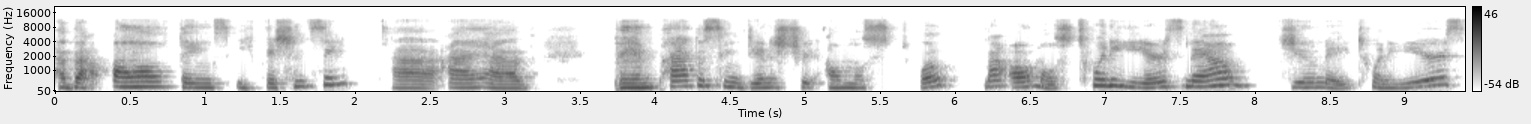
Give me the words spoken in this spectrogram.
about all things efficiency. Uh, I have been practicing dentistry almost, well, not almost 20 years now. June made 20 years.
